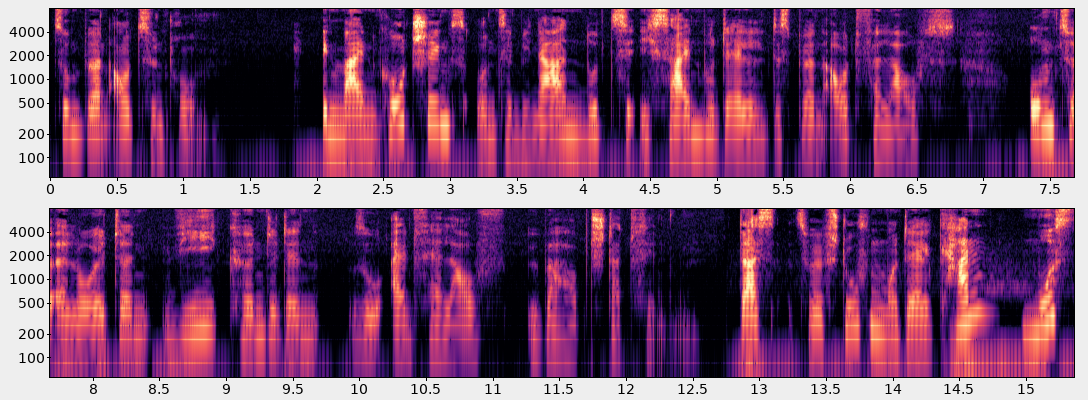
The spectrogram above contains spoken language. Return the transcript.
zum Burnout-Syndrom. In meinen Coachings und Seminaren nutze ich sein Modell des Burnout-Verlaufs um zu erläutern, wie könnte denn so ein Verlauf überhaupt stattfinden. Das Zwölf-Stufen-Modell kann, muss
